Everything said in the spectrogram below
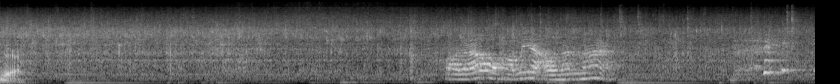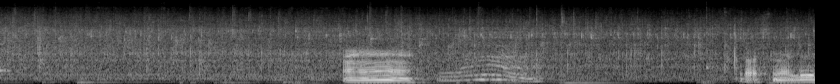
เดี๋ยวพอแล้วเขาไม่อยากเอานั่นมาก อ่า อืม โรส เมลี่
